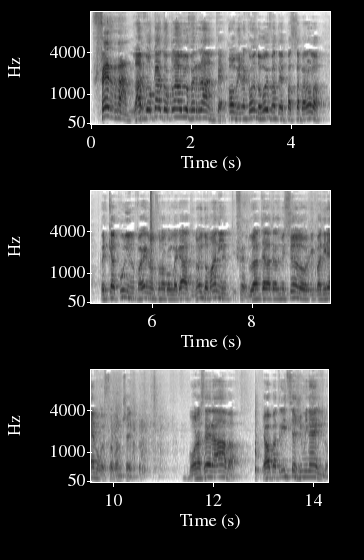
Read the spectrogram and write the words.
Ferrante. L'avvocato Claudio Ferrante. Oh, mi raccomando, voi fate il passaparola perché alcuni magari non sono collegati. Noi domani, durante la trasmissione, lo ribadiremo questo concetto. Buonasera Ava. Ciao Patrizia Ciminello.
